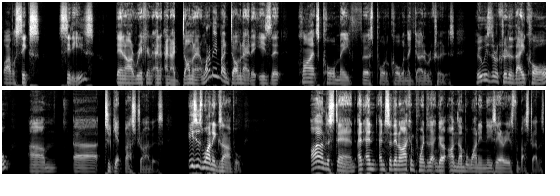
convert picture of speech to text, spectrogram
five or six cities, then I reckon, and, and I dominate. And what I mean by dominator is that clients call me first port of call when they go to recruiters. Who is the recruiter they call um, uh, to get bus drivers? This is one example. I understand, and, and, and so then I can point to that and go, I'm number one in these areas for bus drivers.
